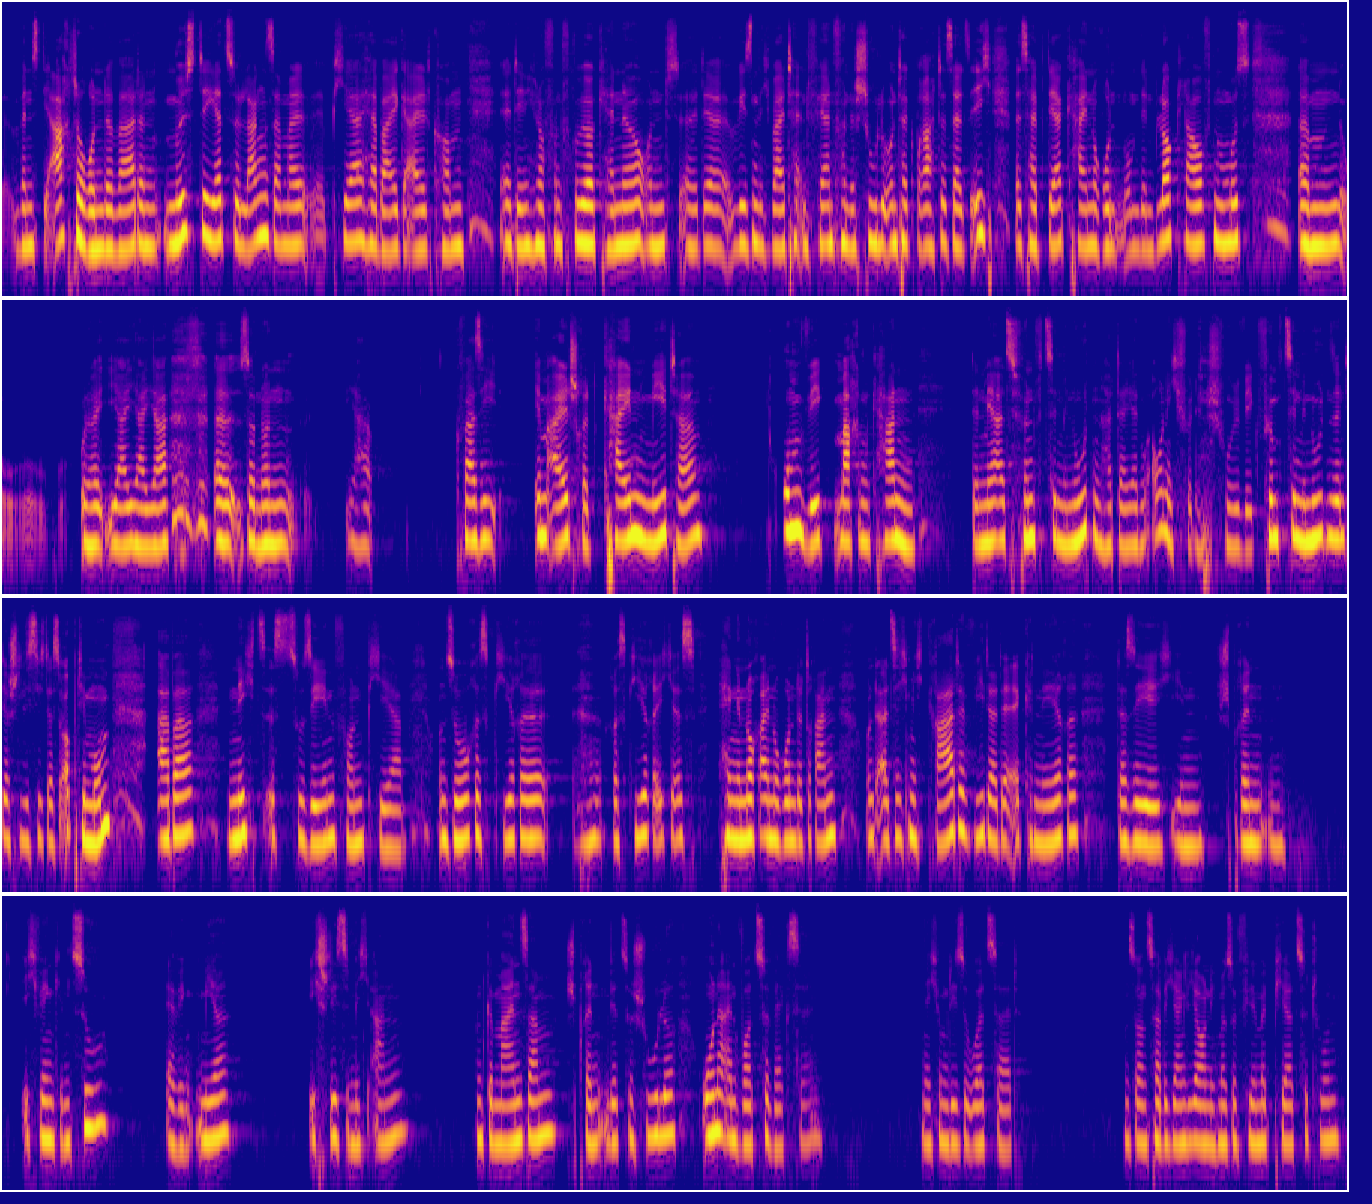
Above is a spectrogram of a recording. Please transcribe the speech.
wenn es die achte Runde war, dann müsste jetzt so langsam mal äh, Pierre herbeigeeilt kommen, äh, den ich noch von früher kenne und der wesentlich weiter entfernt von der Schule untergebracht ist als ich, weshalb der keine Runden um den Block laufen muss. Ähm, oder ja, ja, ja, sondern ja, quasi im Eilschritt keinen Meter Umweg machen kann denn mehr als 15 Minuten hat er ja nun auch nicht für den Schulweg. 15 Minuten sind ja schließlich das Optimum. Aber nichts ist zu sehen von Pierre. Und so riskiere riskiere ich es, hänge noch eine Runde dran und als ich mich gerade wieder der Ecke nähere, da sehe ich ihn sprinten. Ich wink ihm zu, er winkt mir, ich schließe mich an und gemeinsam sprinten wir zur Schule, ohne ein Wort zu wechseln. Nicht um diese Uhrzeit. Und sonst habe ich eigentlich auch nicht mehr so viel mit Pierre zu tun.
